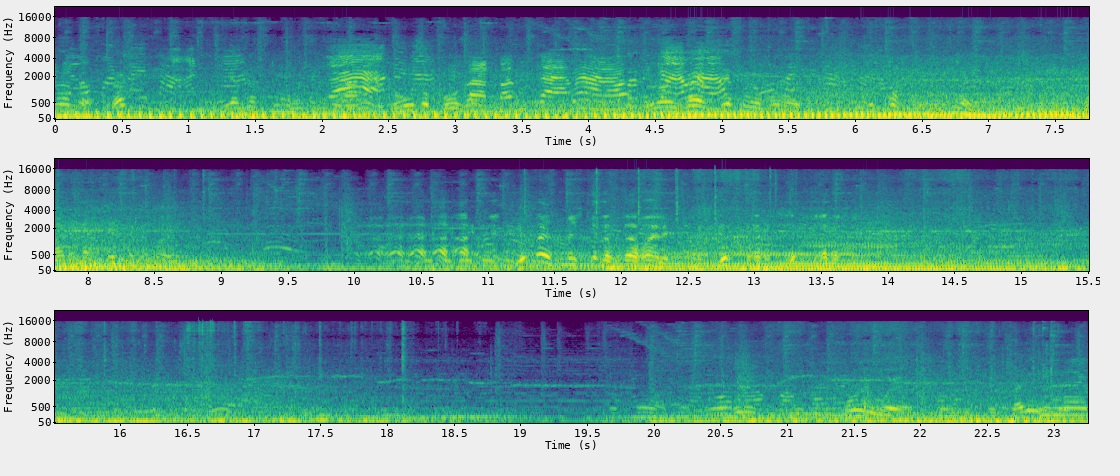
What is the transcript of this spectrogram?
надо, да? Я засну, ну уже поздно. Ну, знаешь, тесно бывает. Знаешь, мешки доставали. Хуевые. Хуевые.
